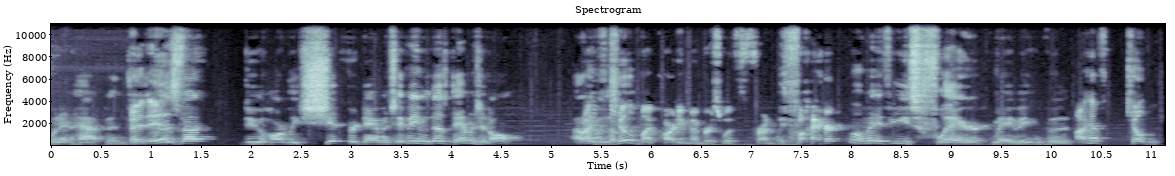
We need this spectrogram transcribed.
when it happens. It does not do hardly shit for damage. If it even does damage at all. I don't even I've know. killed my party members with friendly fire. well, maybe if you use flare, maybe, but I have killed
